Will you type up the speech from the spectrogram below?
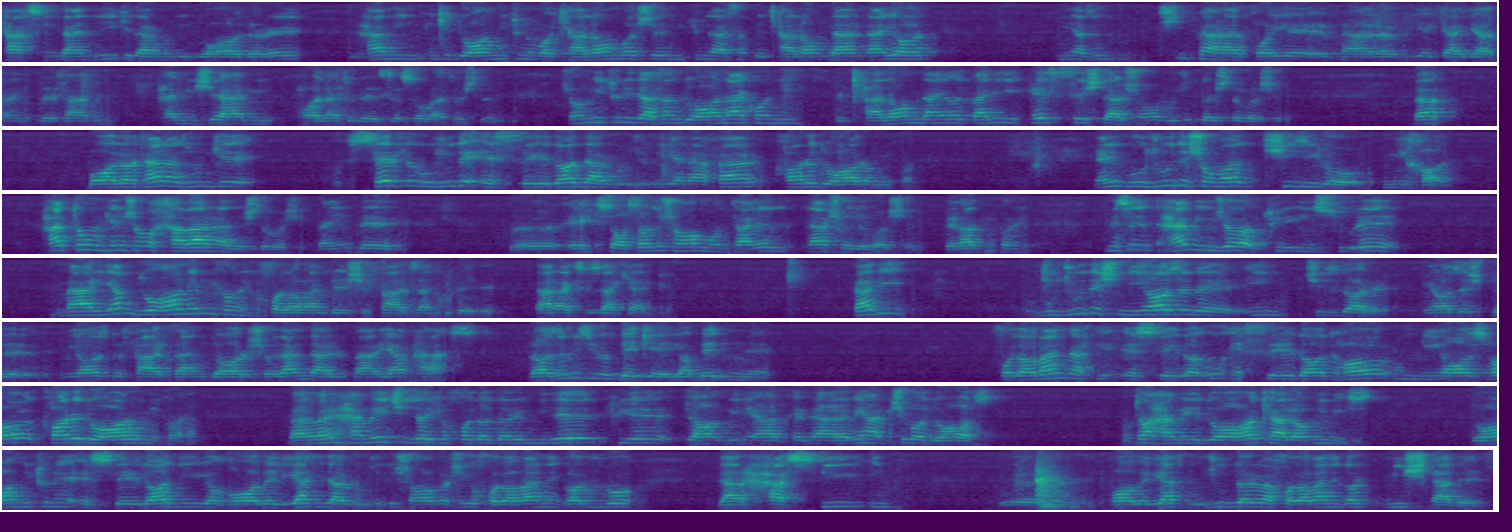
تقسیم بندی که در مورد دعا داره همین اینکه دعا می‌تونه با کلام باشه می‌تونه اصلا به کلام در نیاد. این از اون تیپ حرفای ابن عربیه که اگر بفهمید همیشه همین حالت رو به حس صحبتاش داره شما می‌تونید اصلا دعا نکنید به کلام نیاد ولی حسش در شما وجود داشته باشه. و بالاتر از اون که صرف وجود استعداد در وجود یه نفر کار دعا رو می‌کنه. یعنی وجود شما چیزی رو می‌خواد. حتی ممکن شما خبر نداشته باشید و این به احساسات شما منتقل نشده باشه. دقت می‌کنید؟ مثل همینجا توی این سوره مریم دعا نمی‌کنه که خداوند بهش فرزندی بده. در عکس زکریا. ولی وجودش نیاز به این چیز داره. نیازش به نیاز به فرزنددار شدن در مریم هست. لازم نیست رو بگه یا بدونه. خداوند وقتی استعداد اون استعدادها اون نیازها کار دعا رو می‌کنن بنابراین همه چیزهایی که خدا داره میده توی جهان بینی ابن عربی همیشه با دعاست. تا همه دعاها کلامی نیست. دعا می‌تونه استعدادی یا قابلیتی در وجود شما باشه که خداوند انگار اون رو در هستی این قابلیت وجود داره و خداوند انگار میشنوه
